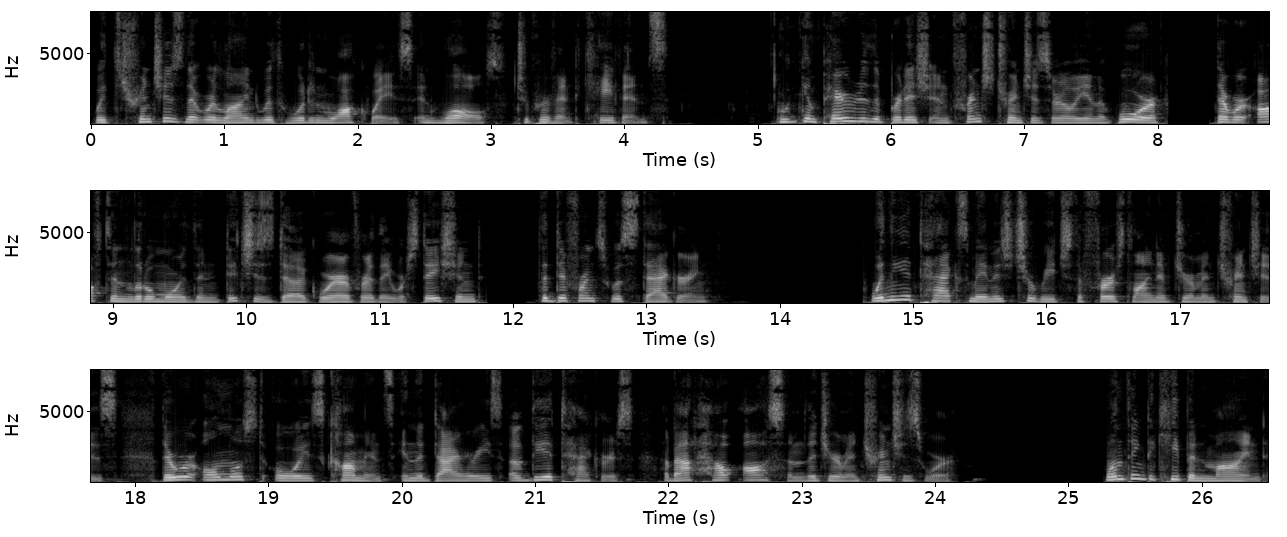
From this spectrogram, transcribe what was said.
with trenches that were lined with wooden walkways and walls to prevent cave ins. When compared to the British and French trenches early in the war, there were often little more than ditches dug wherever they were stationed, the difference was staggering. When the attacks managed to reach the first line of German trenches, there were almost always comments in the diaries of the attackers about how awesome the German trenches were. One thing to keep in mind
